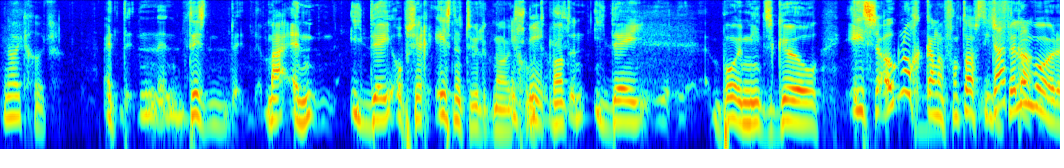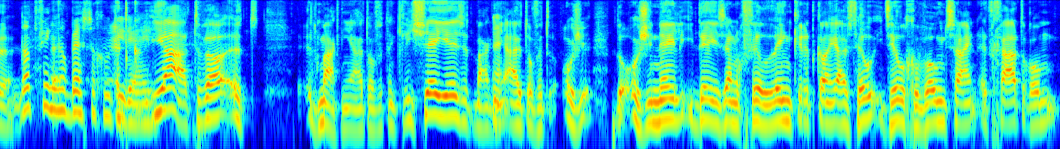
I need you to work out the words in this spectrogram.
Nooit goed. Het, het is, maar een idee op zich is natuurlijk nooit Is goed. niks. Want een idee, Boy Meets Girl, is ook nog, kan een fantastische film kan- worden. Dat vind ik nog best een goed Het- idee. ja, terwijl het, het maakt niet uit of het een cliché is. Het maakt Nee. niet uit of het de originele ideeën zijn nog veel linker. Het kan juist heel, iets heel gewoons zijn. Het gaat erom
